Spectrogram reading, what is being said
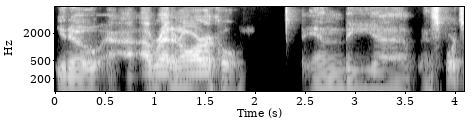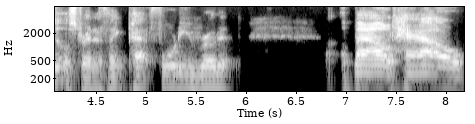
you know, I, I, read an article in the uh, in Sports Illustrated. I think Pat Forde wrote it about how,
